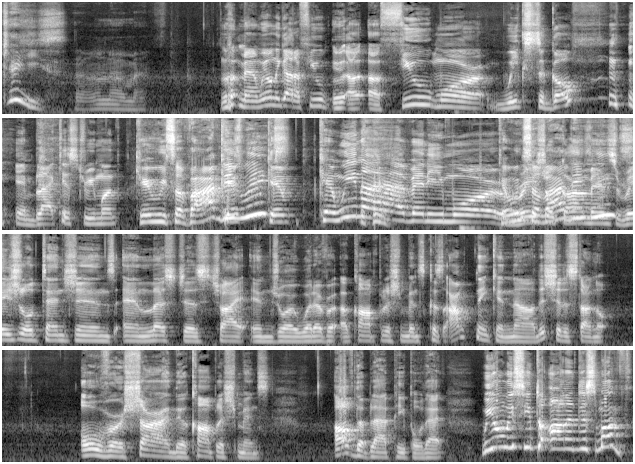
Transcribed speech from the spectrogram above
Jeez. I don't know, man. Look, man, we only got a few a, a few more weeks to go in Black History Month. Can we survive these Can- weeks? Can, can we not have any more Can we racial survive comments, racial tensions, and let's just try enjoy whatever accomplishments? Because I'm thinking now this shit is starting to overshine the accomplishments of the black people that we only seem to honor this month.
